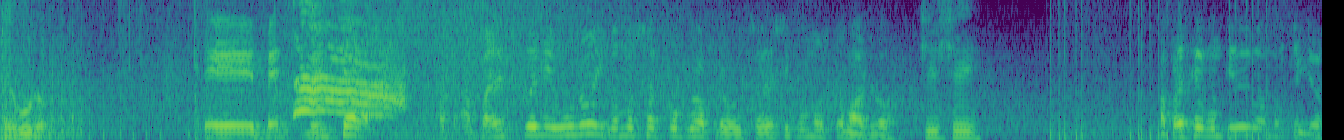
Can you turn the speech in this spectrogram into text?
Seguro. Eh, ven, ap- aparezco en E1 y vamos al Cobra Approach, a ver si podemos tomarlo. Sí, sí. Aparezco contigo y vamos tú y yo.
